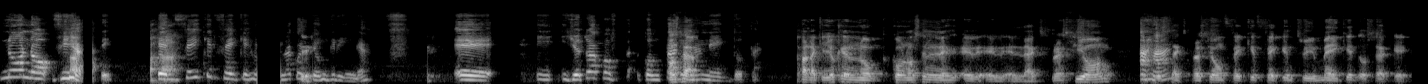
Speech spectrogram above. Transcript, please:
No, no, fíjate, el fake it, fake es una cuestión gringa. Eh, y, yo te voy a contar una anécdota. Para aquellos que no conocen la expresión, esa expresión fake it, fake it until you make it, o sea que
